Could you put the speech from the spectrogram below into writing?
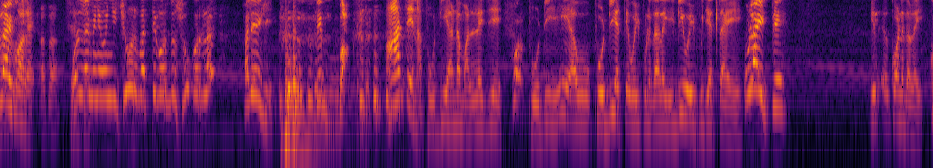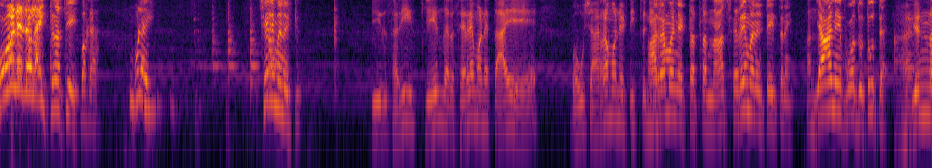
ಉಲಾಯ್ ಬಾರೆ ಒಳ್ಳೆ ಮಿನಿ ಒಂಜಿ ಚೂರು ಬತ್ತಿ ಕೊರ್ದು ಸೂಕರ್ಲ ಅದೇಗಿ? ದಿಬ್ಬ. ಆತೇನ ಪೊಡಿ ಅಂಡ ಮಲ್ಲೆಜಿ. ಪೊಡಿ ಅವು ಪೊಡಿ ಅತ್ತೆ ಒಯ್ಪುಣದಲ್ಲ ಇಡೀ ಒಯ್ಪು ಜೆತ್ತಾಯೆ ಉಳ ಇತ್ತೆ? ಇಲ್ಲ ಕೊನೆದೊಳೈ ಕೋಣೆದೊಳ ಕ್ರತಿ ಬಕ. ಉಳೈ ಸೆರೆಮನೆ ಇಟ್ಟು. ಇರು ಸರಿ ಕೇಂದ್ರ ಸೆರೆಮನೆ ತಾಯೇ. ಬಹುಶಃ ಅರಮನೆ ಇಟ್ಟಿತ್ತು ನೀನು. ಅರಮನೆ ಇಟ್ಟತ್ತನ್ನ ಸೆರೆಮನೆ ಇಟ್ಟೈತನೆ ಅಂದ. ಯಾನೆ ಪೋದು ತೂತೆ. ಎನ್ನ?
